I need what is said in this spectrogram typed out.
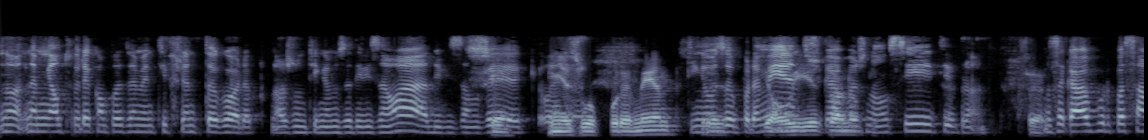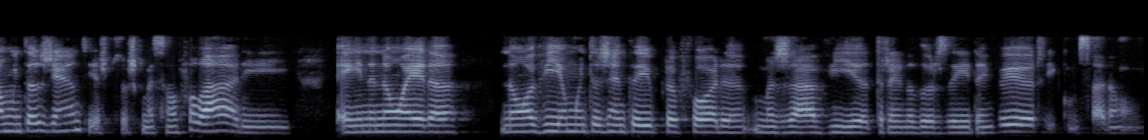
na minha altura é completamente diferente de agora, porque nós não tínhamos a divisão A, a divisão Sim. B. Tinhas o apuramento. Tinhas o apuramento, jogavas num sítio, pronto. Certo. Mas acaba por passar muita gente e as pessoas começam a falar e ainda não era, não havia muita gente a ir para fora, mas já havia treinadores a irem ver e começaram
